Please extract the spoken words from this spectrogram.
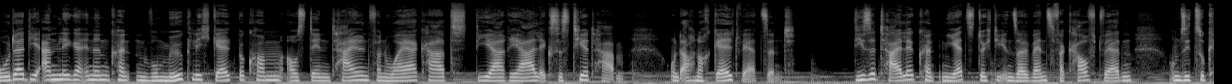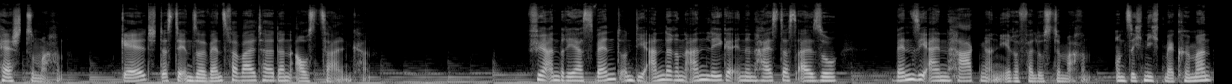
Oder die Anlegerinnen könnten womöglich Geld bekommen aus den Teilen von Wirecard, die ja real existiert haben und auch noch Geld wert sind. Diese Teile könnten jetzt durch die Insolvenz verkauft werden, um sie zu Cash zu machen. Geld, das der Insolvenzverwalter dann auszahlen kann. Für Andreas Wendt und die anderen Anlegerinnen heißt das also, wenn sie einen Haken an ihre Verluste machen und sich nicht mehr kümmern,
